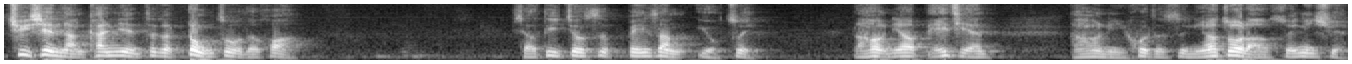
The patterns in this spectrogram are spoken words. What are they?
去现场勘验这个动作的话，小弟就是背上有罪，然后你要赔钱，然后你或者是你要坐牢，随你选。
